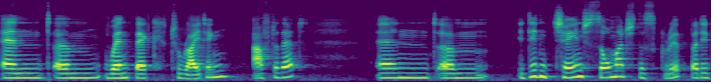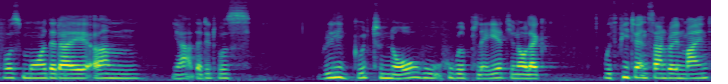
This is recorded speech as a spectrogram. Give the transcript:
and um, went back to writing after that. And um, it didn't change so much the script, but it was more that I um, yeah that it was really good to know who who will play it. You know, like with Peter and Sandra in mind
